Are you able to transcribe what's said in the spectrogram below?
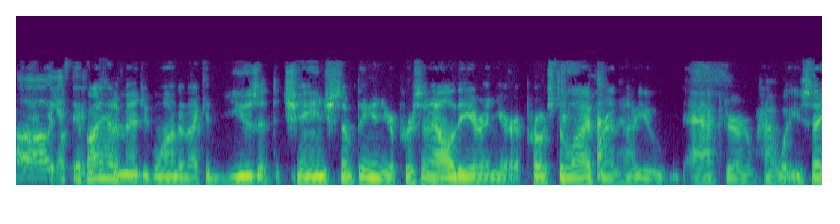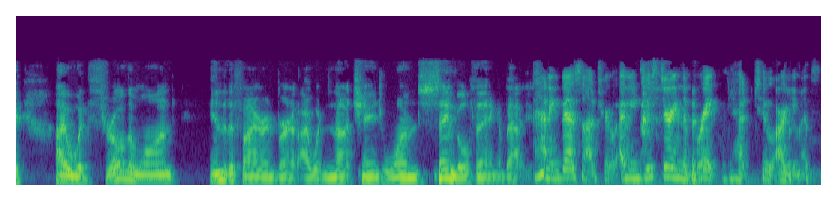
Oh, if, yes, if. I had a magic wand and I could use it to change something in your personality or in your approach to life or in how you act or how what you say, I would throw the wand into the fire and burn it. I would not change one single thing about you. Honey, that's not true. I mean, just during the break, we had two arguments.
